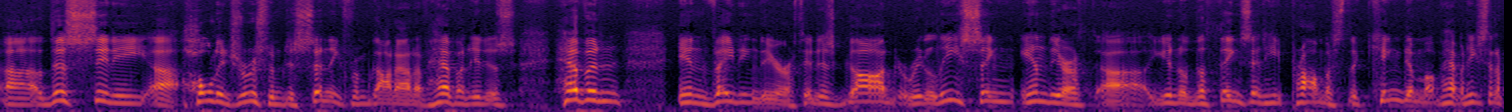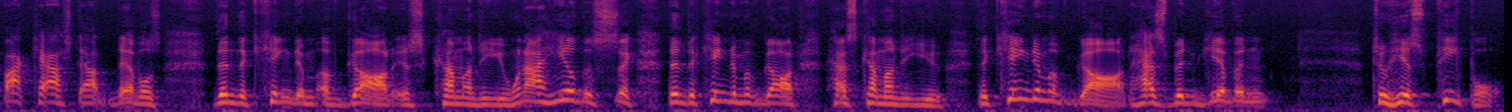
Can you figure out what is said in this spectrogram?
uh, this city, uh, Holy Jerusalem, descending from God out of heaven, it is heaven invading the earth. It is God releasing in the earth, uh, you know, the things that He promised, the kingdom of heaven. He said, If I cast out devils, then the kingdom of God is come unto you. When I heal the sick, then the kingdom of God has come unto you. The kingdom of God has been given to His people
